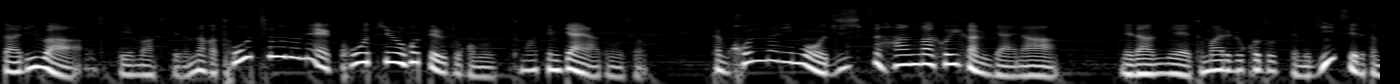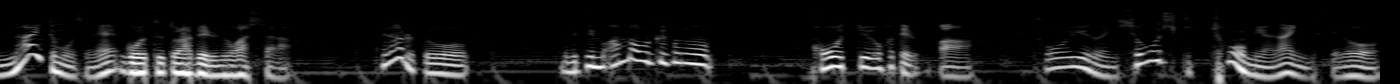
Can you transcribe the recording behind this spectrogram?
たりはしてますけど、なんか東京のね、高級ホテルとかも泊まってみたいなと思うんですよ。多分こんなにもう実質半額以下みたいな値段で泊まれることっても人生で多分ないと思うんですよね。GoTo トラベル逃したら。ってなると、別にあんま僕その高級ホテルとかそういうのに正直興味はないんですけど、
